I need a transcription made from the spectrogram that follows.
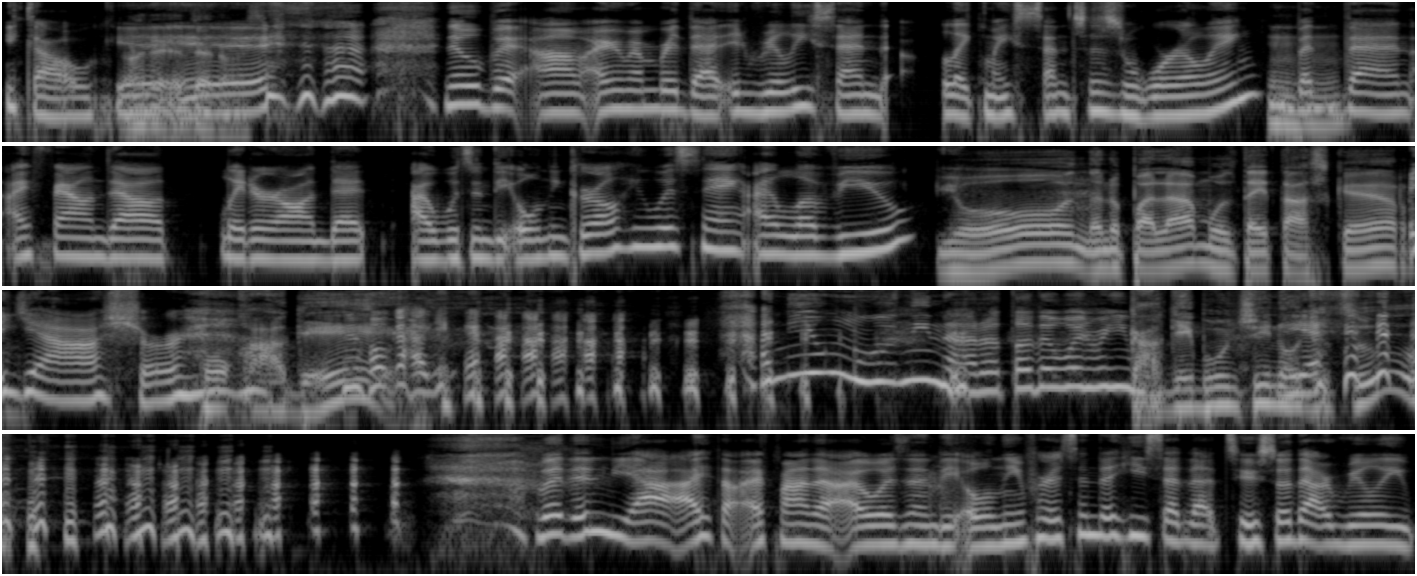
Ikaw. Hindi no, but um, I remember that it really sent like my senses whirling. Mm-hmm. But then I found out later on that I wasn't the only girl he was saying I love you. Yun, ano pala, multitasker. Yeah, sure. Hokage. Hokage. ano yung move ni Naruto? The one where he Kage Bunshin no Yeah. Jutsu. but then yeah i thought i found that i wasn't the only person that he said that to so that really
